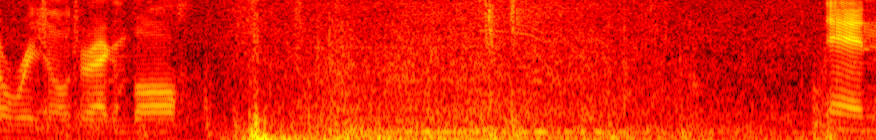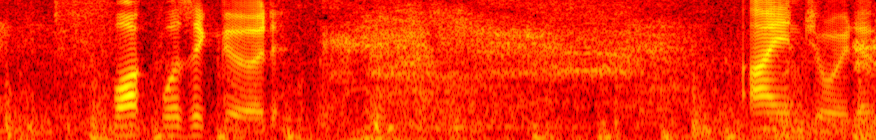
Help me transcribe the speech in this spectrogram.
original Dragon Ball, and fuck was it good. I enjoyed it.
